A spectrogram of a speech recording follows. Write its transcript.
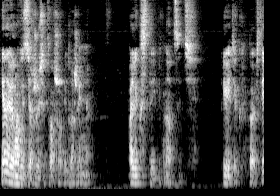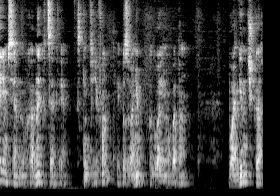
Я, наверное, воздержусь от вашего предложения. Алекс 315. Приветик, давай встретимся на выходных в центре. Скинь телефон, я позвоню, поговорим об этом. Блондиночка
